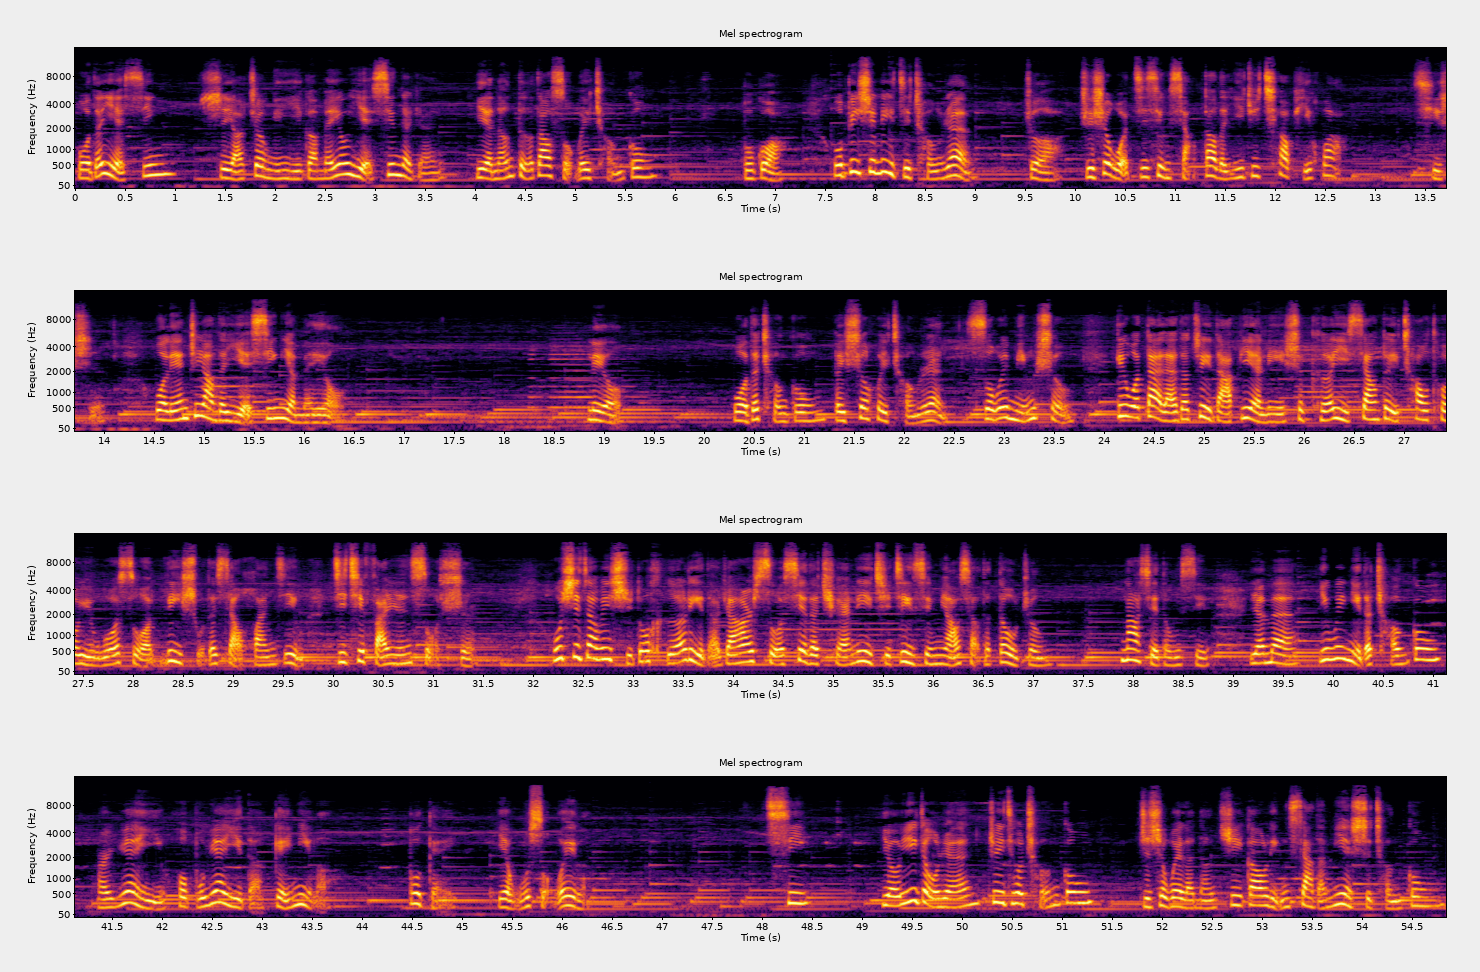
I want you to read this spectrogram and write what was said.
我的野心。是要证明一个没有野心的人也能得到所谓成功。不过，我必须立即承认，这只是我即兴想到的一句俏皮话。其实，我连这样的野心也没有。六，我的成功被社会承认，所谓名声。给我带来的最大便利是可以相对超脱于我所隶属的小环境及其凡人琐事，无需再为许多合理的然而琐屑的权利去进行渺小的斗争。那些东西，人们因为你的成功而愿意或不愿意的给你了，不给也无所谓了。七，有一种人追求成功。只是为了能居高临下的蔑视成功，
